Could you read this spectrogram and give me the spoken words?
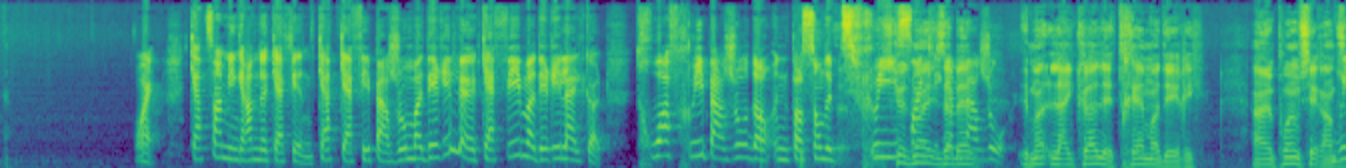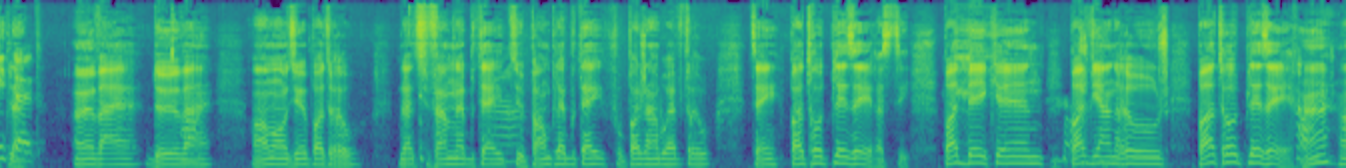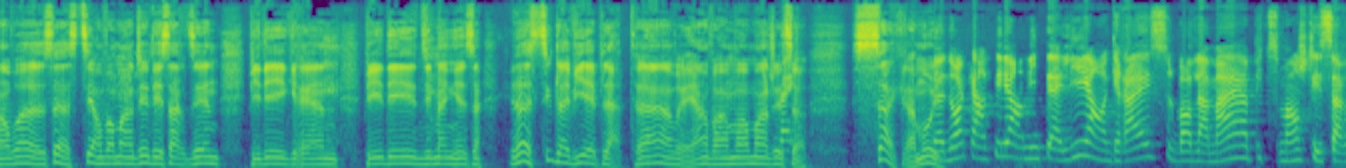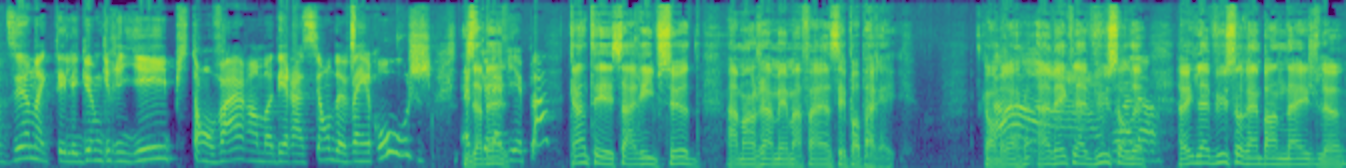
Oui, 400 mg de caféine, 4 cafés par jour. Modérer le café, modérer l'alcool. Trois fruits par jour, dont une portion de petits fruits, Excuse-moi, 5 légumes Isabelle. par jour. L'alcool est très modéré. À un point où c'est rendu Oui, plate. Un verre, deux verres. Oh mon Dieu, pas trop. Là, tu fermes la bouteille, Ah. tu pompes la bouteille. Faut pas que j'en boive trop. Tiens, pas trop de plaisir, hostie. Pas de bacon, pas de viande rouge, pas trop de plaisir. Hein? On va, ça, on va manger des sardines, puis des graines, puis des, du magnésium. Là, hostie, que la vie est plate. Hein? En vrai, hein? on, va, on va manger Ben, ça. Sacramouille. Benoît, quand tu es en Italie, en Grèce, sur le bord de la mer, puis tu manges tes sardines avec tes légumes grillés, puis ton verre en modération de vin rouge, est-ce que la vie est plate? quand t'es, ça arrive sud, à manger la même affaire, c'est pas pareil. Tu comprends? Ah, avec la vue sur voilà. le, avec la vue sur un banc de neige, là,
